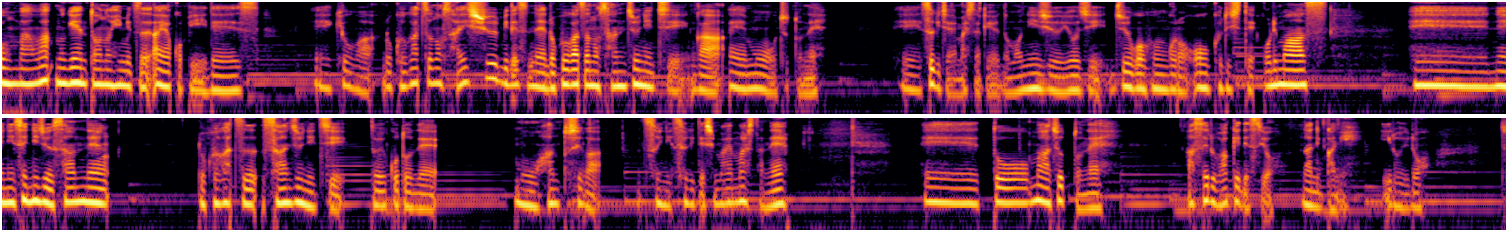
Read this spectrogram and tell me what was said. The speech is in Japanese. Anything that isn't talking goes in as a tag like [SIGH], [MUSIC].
こんばんは。無限島の秘密あやこ P です、えー今日は6月の最終日ですね。6月の30日が、えーもうちょっとね、えー過ぎちゃいましたけれども24時15分頃お送りしております。えー、ね2023年6月30日ということでもう半年がついに過ぎてしまいましたね。えーとまあちょっとね焦るわけですよ。何かにいろいろ。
